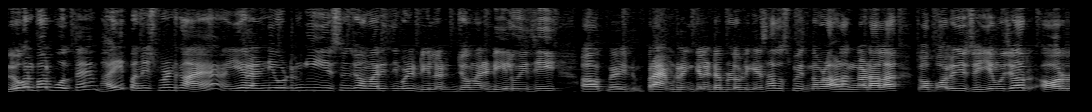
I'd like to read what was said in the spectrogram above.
लोगन पॉल बोलते हैं, भाई पनिशमेंट कहाँ है? ये रैंडी ओटन की, इसने जो हमारी इतनी बड़ी डीलर जो हमारी डील हुई थी प्राइम ड्रिंक के लिए डब्ल्यू डब्ल्यू के साथ, उसमें इतना बड़ा अड़ंगा डाला तो अपॉलोजी चाहिए मुझे और और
